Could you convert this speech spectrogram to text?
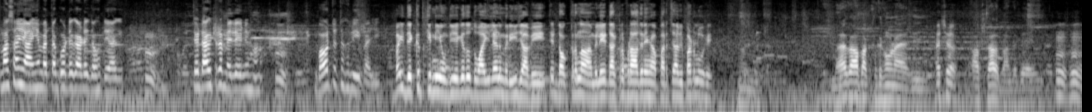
ਮਸਾਂ ਹੀ ਆਈ ਹਾਂ ਮੈਂ ਤਾਂ ਗੋਡੇ ਗਾੜੇ ਦੁਖਦੇ ਆਗੇ ਹੂੰ। ਤੇ ਡਾਕਟਰ ਮਿਲੇ ਨਹੀਂ ਹੁਣ। ਹੂੰ। ਬਹੁਤ ਤਕਲੀਫ ਹੈ ਜੀ। ਬਾਈ ਦਿੱਕਤ ਕਿੰਨੀ ਆਉਂਦੀ ਹੈ ਜਦੋਂ ਦਵਾਈ ਲੈਣ ਮਰੀਜ਼ ਆਵੇ ਤੇ ਡਾਕਟਰ ਨਾ ਮਿਲੇ ਡਾਕਟਰ ਫੜਾ ਦੇ ਨੇ ਹਾਂ ਪਰਚਾ ਵੀ ਪੜ ਲਓ ਇਹ? ਮੈਂ ਤਾਂ ਆਪ ਅੱਖ ਦਿਖਾਉਣ ਆਇਆ ਸੀ। ਅੱਛਾ। ਹਸਪਤਾਲ ਬੰਦ ਪਿਆ ਜੀ। ਹੂੰ ਹੂੰ।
